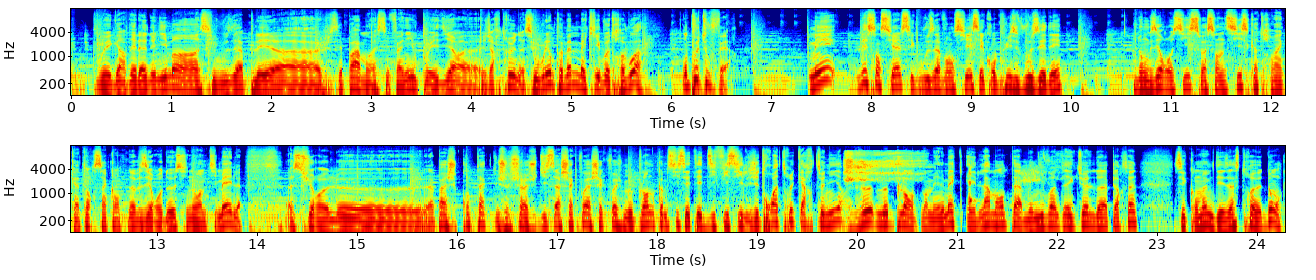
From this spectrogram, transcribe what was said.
Vous pouvez garder l'anonymat hein, si vous appelez, euh, je sais pas moi, Stéphanie, vous pouvez dire euh, Gertrude. Si vous voulez, on peut même maquiller votre voix. On peut tout faire. Mais l'essentiel, c'est que vous avanciez, c'est qu'on puisse vous aider. Donc 06 66 94 59 02, sinon un petit mail euh, sur le, la page contact. Je, je dis ça à chaque fois, à chaque fois je me plante comme si c'était difficile. J'ai trois trucs à retenir, je me plante. Non mais le mec est lamentable. Le niveau intellectuel de la personne, c'est quand même désastreux. Donc,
